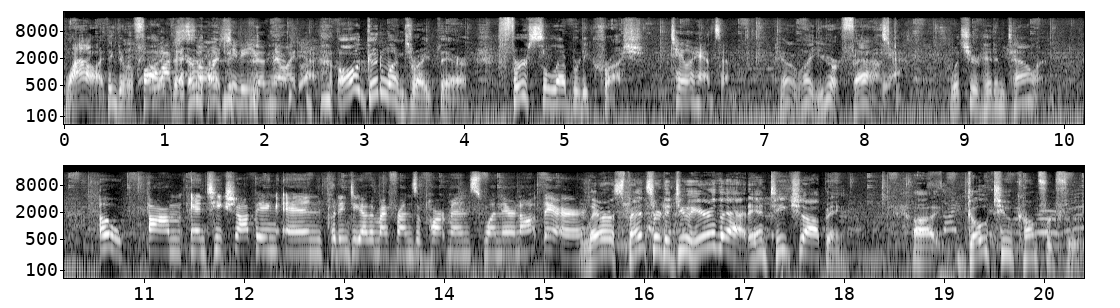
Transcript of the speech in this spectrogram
Wow, I think there were five I watch there. so right? much TV, you have no idea. All good ones right there. First celebrity crush. Taylor Hanson. Yeah, well, you are fast. Yeah. What's your hidden talent? Oh, um, antique shopping and putting together my friends' apartments when they're not there. Lara Spencer, did you hear that? Antique shopping. Uh, go-to comfort food.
